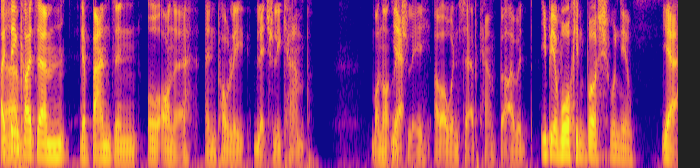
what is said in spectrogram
I think I'd um abandon all honor and probably literally camp. Well, not Yeah. literally. I, I wouldn't set up camp, but I would. You'd be a walking bush, wouldn't you? Yeah,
